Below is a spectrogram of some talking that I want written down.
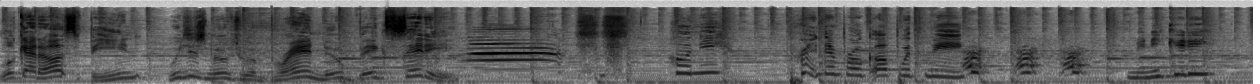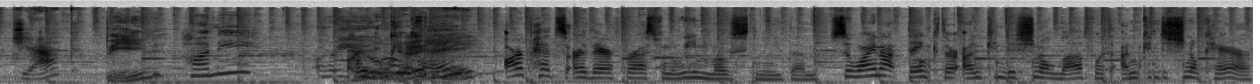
Look at us, Bean. We just moved to a brand new big city. Honey, Brendan broke up with me. Mini Kitty? Jack? Bean? Honey? Are you okay? Our pets are there for us when we most need them. So why not thank their unconditional love with unconditional care?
